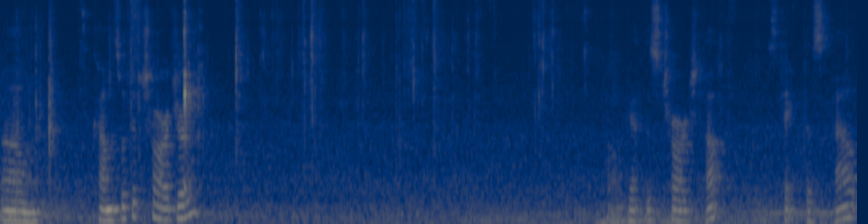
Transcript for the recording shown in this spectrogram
Um, comes with a charger. I'll get this charged up. Let's take this out.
